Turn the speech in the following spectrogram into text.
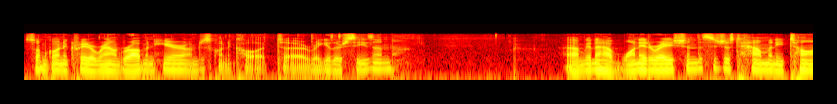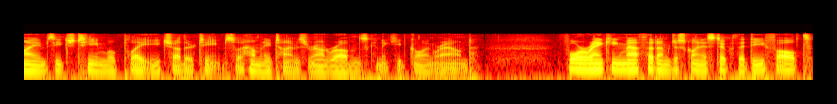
So I'm going to create a round robin here. I'm just going to call it uh, regular season. I'm going to have one iteration. This is just how many times each team will play each other team. So how many times round robin is going to keep going round. For ranking method, I'm just going to stick with the default.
